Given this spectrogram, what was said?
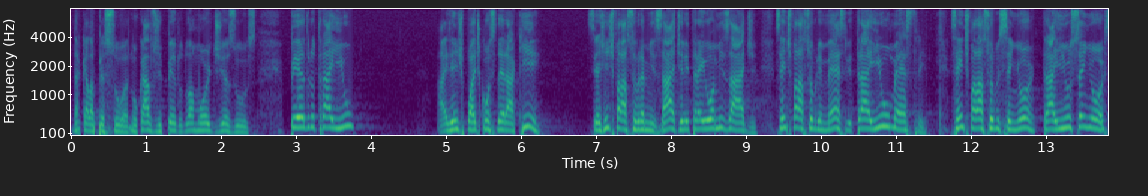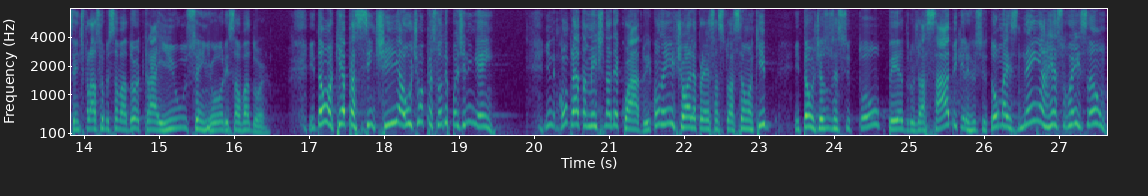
daquela pessoa. No caso de Pedro, do amor de Jesus. Pedro traiu. A gente pode considerar aqui, se a gente falar sobre amizade, ele traiu a amizade. Se a gente falar sobre mestre, traiu o mestre. Se a gente falar sobre Senhor, traiu o Senhor. Se a gente falar sobre Salvador, traiu o Senhor e Salvador. Então aqui é para se sentir a última pessoa depois de ninguém. completamente inadequado. E quando a gente olha para essa situação aqui, então Jesus ressuscitou, Pedro já sabe que ele ressuscitou, mas nem a ressurreição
